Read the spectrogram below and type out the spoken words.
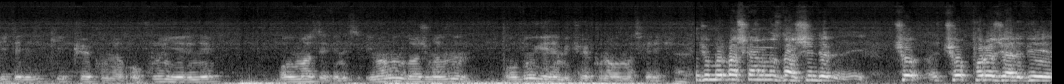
bir de dedik ki köy konağı okulun yerini olmaz dediniz. İmamın lojmanının olduğu yere mi köy konağı olması gerekir? Cumhurbaşkanımızdan şimdi çok çok projeli bir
